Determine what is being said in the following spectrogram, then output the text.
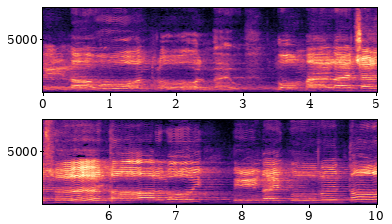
din lăuntrul meu, numele cel sfânt al lui, binecuvântat.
